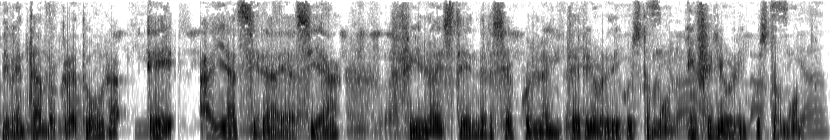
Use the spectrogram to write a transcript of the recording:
diventando creatura e a Yatsira e Asiya fino a estendersi a quello interiore di questo mondo, inferiore di questo mondo.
